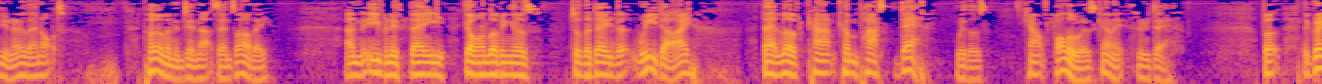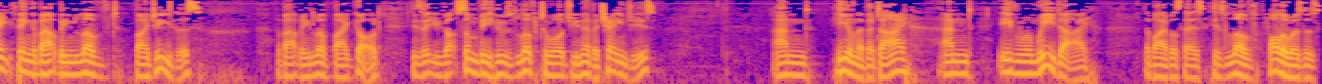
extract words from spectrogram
You know, they're not permanent in that sense, are they? And even if they go on loving us to the day that we die, their love can't come past death with us, can't follow us, can it, through death? But the great thing about being loved by Jesus about being loved by God is that you've got somebody whose love towards you never changes, and he'll never die. And even when we die, the Bible says his love follows us,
